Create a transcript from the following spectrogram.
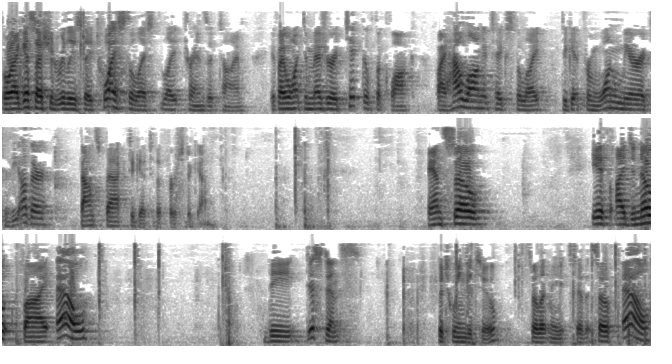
Or I guess I should really say twice the light transit time if I want to measure a tick of the clock by how long it takes the light to get from one mirror to the other, bounce back to get to the first again. And so, if I denote by L the distance between the two. So let me say that. So if L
